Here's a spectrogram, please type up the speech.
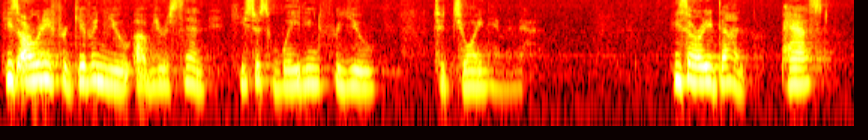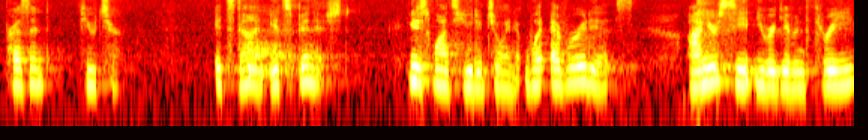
He's already forgiven you of your sin. He's just waiting for you to join him in that. He's already done past, present, future. It's done, it's finished. He just wants you to join it, whatever it is. On your seat, you were given three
